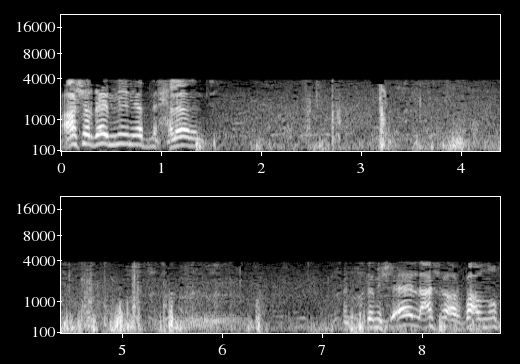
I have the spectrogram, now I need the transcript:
عشر دقايق منين يا ابن الحلال أنت؟ أنت مش قال عشر أربعة ونص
